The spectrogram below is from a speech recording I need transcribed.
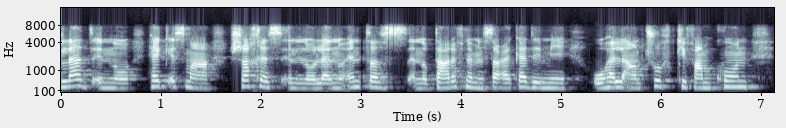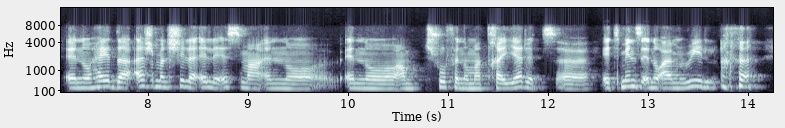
glad إنه هيك اسمع شخص إنه لأنه أنت إنه بتعرفني من ستار اكاديمي وهلأ عم تشوف كيف عم كون. إنه هيدا أجمل شيء لإلي اسمع إنه إنه عم تشوف إنه ما تغيرت uh, it means إنه I'm real.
